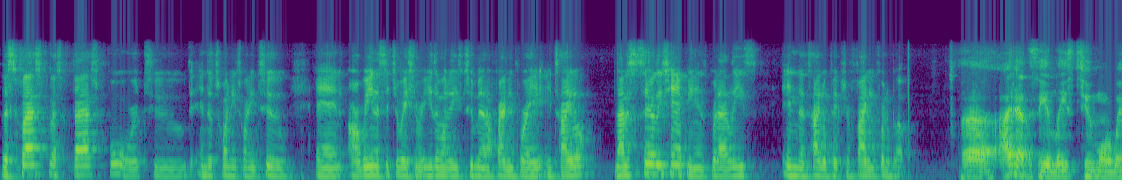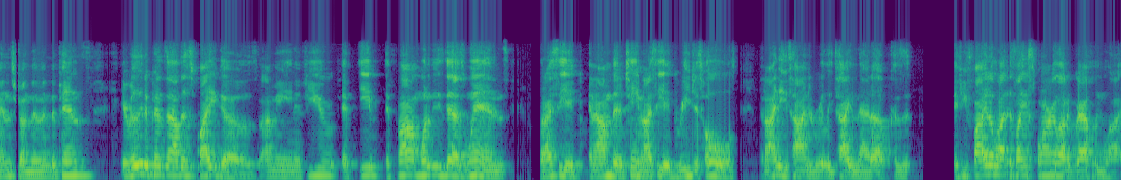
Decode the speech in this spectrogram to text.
Let's fast let's fast forward to the end of 2022, and are we in a situation where either one of these two men are fighting for a, a title? Not necessarily champions, but at least in the title picture, fighting for the belt? Uh, I'd have to see at least two more wins from them. It depends. It really depends on how this fight goes. I mean, if you if if I'm one of these guys wins, but I see and I'm their team and I see egregious holes, then I need time to really tighten that up. Because if you fight a lot, it's like sparring a lot of grappling a lot.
